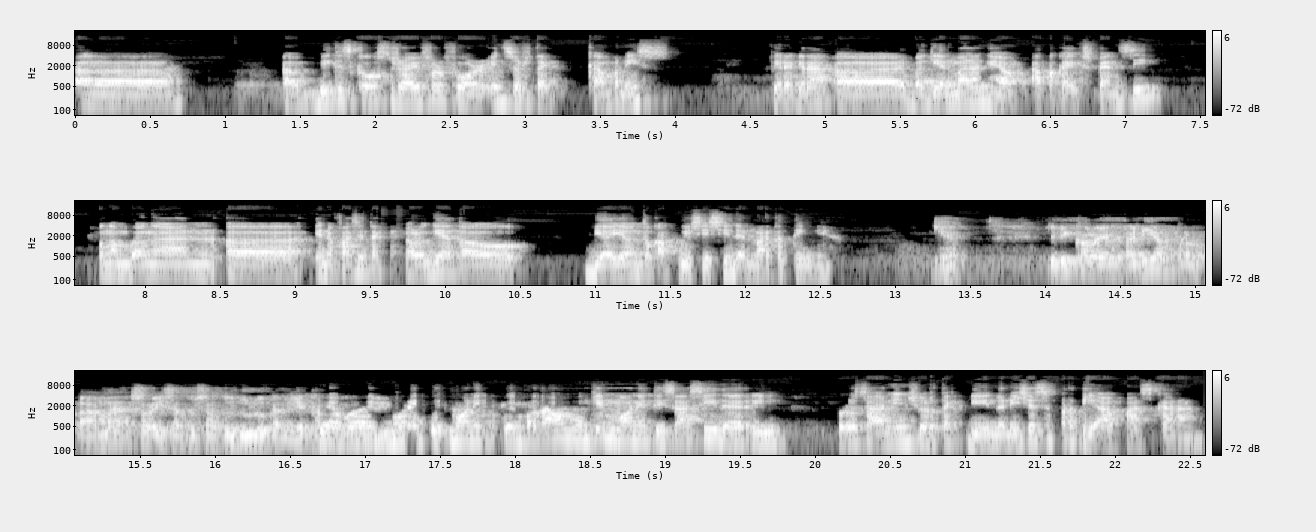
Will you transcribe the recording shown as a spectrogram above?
uh, uh, biggest cost driver for insurtech companies? Kira-kira uh, bagian mana nih? Apakah ekspansi, pengembangan uh, inovasi teknologi atau biaya untuk akuisisi dan marketingnya. Ya. Jadi kalau yang tadi yang pertama, sorry satu-satu dulu kali ya. Ya boleh. Monet, monet, yang pertama mungkin monetisasi dari perusahaan insurtech di Indonesia seperti apa sekarang?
